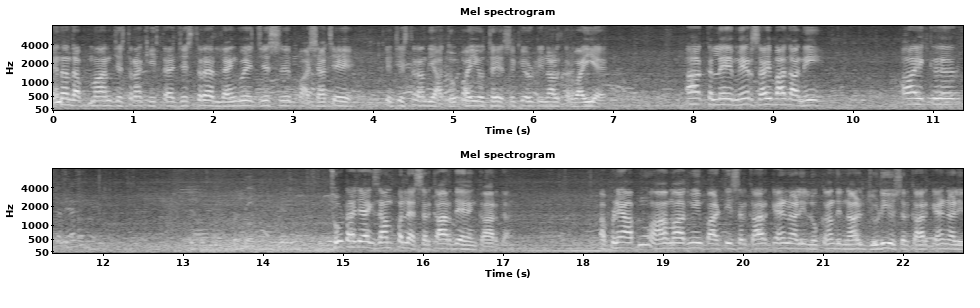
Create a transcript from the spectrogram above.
ਇਹਨਾਂ ਦਾ ਅਪਮਾਨ ਜਿਸ ਤਰ੍ਹਾਂ ਕੀਤਾ, ਜਿਸ ਤਰ੍ਹਾਂ ਲੈਂਗੁਏਜ ਜਿਸ ਭਾਸ਼ਾ 'ਚ ਤੇ ਜਿਸ ਤਰ੍ਹਾਂ ਦੀ ਹੱਥੋਂ ਪਾਈ ਉੱਥੇ ਸਿਕਿਉਰਿਟੀ ਨਾਲ ਕਰਵਾਈ ਹੈ। ਆ ਇਕੱਲੇ ਮੇਅਰ ਸਾਹਿਬਾ ਦਾ ਨਹੀਂ ਆ ਇੱਕ ਛੋਟਾ ਜਿਹਾ ਐਗਜ਼ਾਮਪਲ ਹੈ ਸਰਕਾਰ ਦੇ ਅਹੰਕਾਰ ਦਾ। ਆਪਣੇ ਆਪ ਨੂੰ ਆਮ ਆਦਮੀ ਪਾਰਟੀ ਸਰਕਾਰ ਕਹਿਣ ਵਾਲੀ ਲੋਕਾਂ ਦੇ ਨਾਲ ਜੁੜੀ ਹੋਈ ਸਰਕਾਰ ਕਹਿਣ ਵਾਲੀ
